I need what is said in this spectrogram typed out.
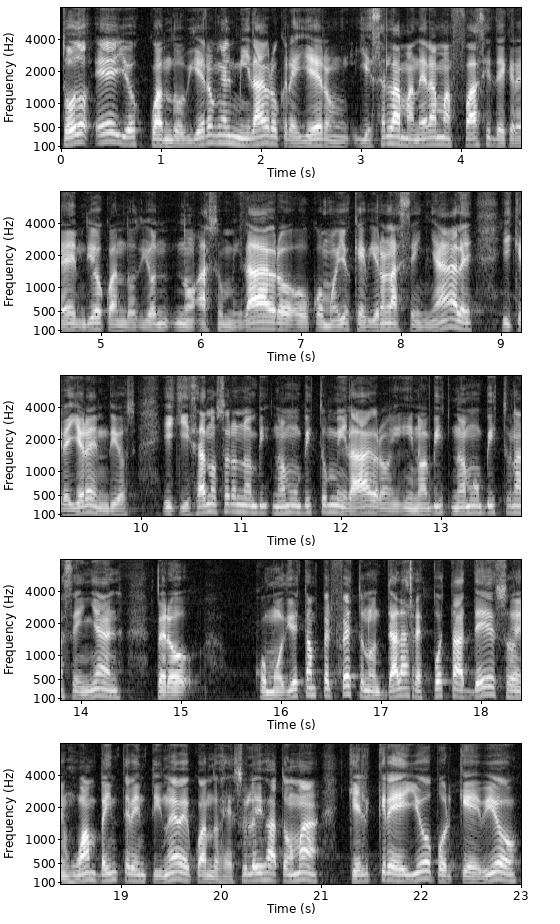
todos ellos cuando vieron el milagro creyeron y esa es la manera más fácil de creer en Dios cuando Dios nos hace un milagro o como ellos que vieron las señales y creyeron en Dios. Y quizás nosotros no, hemos visto un milagro y no, no hemos visto una señal, pero como Dios es tan perfecto, nos da la respuesta de eso en Juan 20, 29, cuando Jesús le dijo a Tomás que él creyó porque vio,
